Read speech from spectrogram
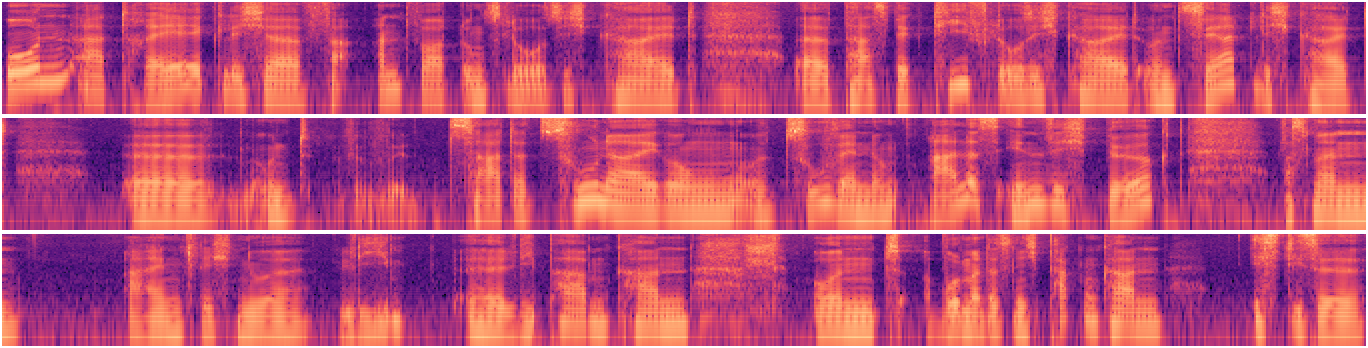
unerträglicher Verantwortungslosigkeit, äh, Perspektivlosigkeit und Zärtlichkeit äh, und zarter Zuneigung und Zuwendung alles in sich birgt, was man eigentlich nur lieb, äh, lieb haben kann. Und obwohl man das nicht packen kann, ist diese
